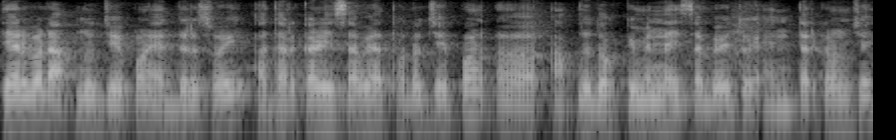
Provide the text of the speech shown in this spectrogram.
ત્યારબાદ આપનું જે પણ એડ્રેસ હોય, આધાર કાર્ડ હિસાબે અથવા તો જે પણ આપનું ડોક્યુમેન્ટના હિસાબે હોય તો એન્ટર કરવાનું છે.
